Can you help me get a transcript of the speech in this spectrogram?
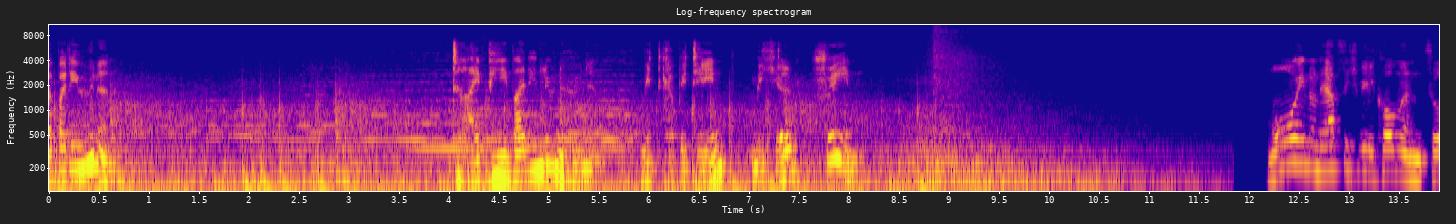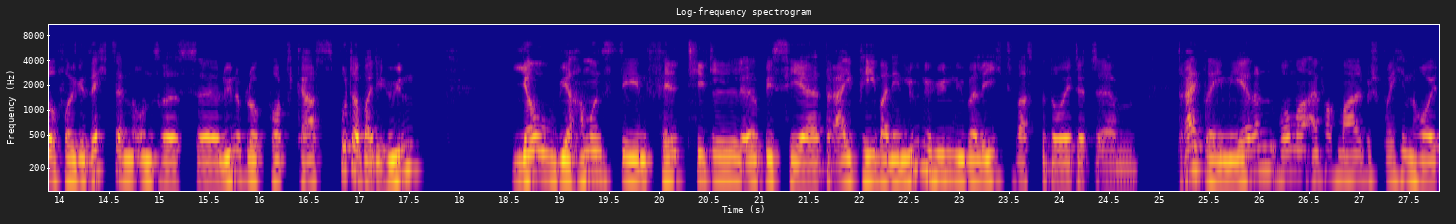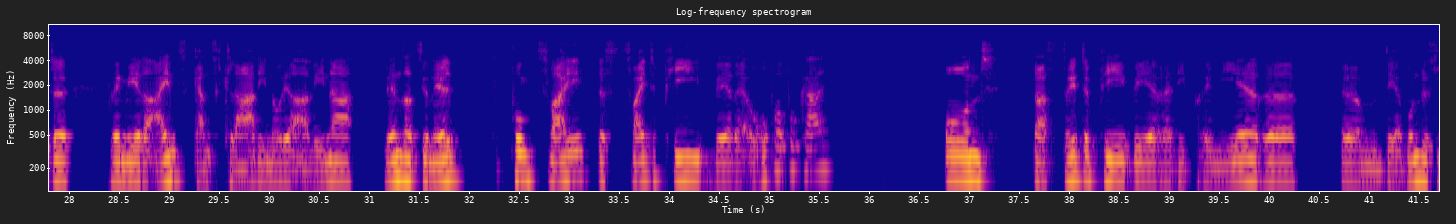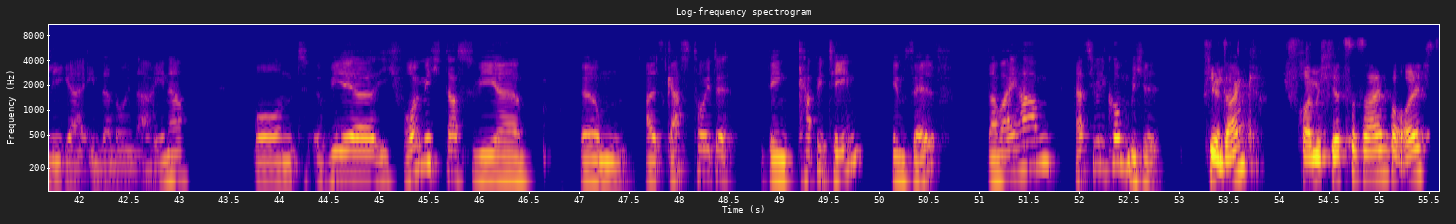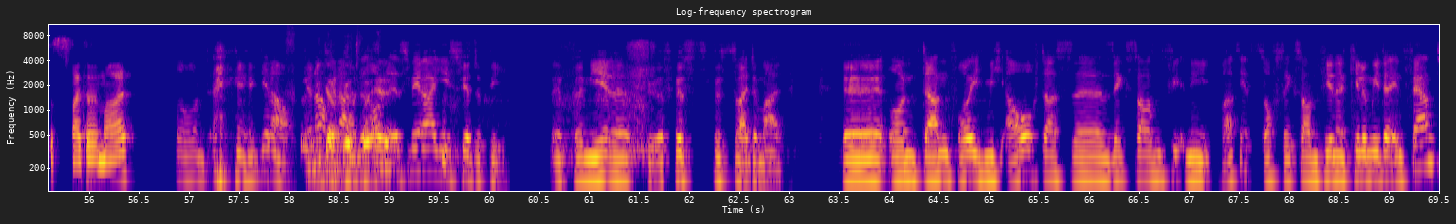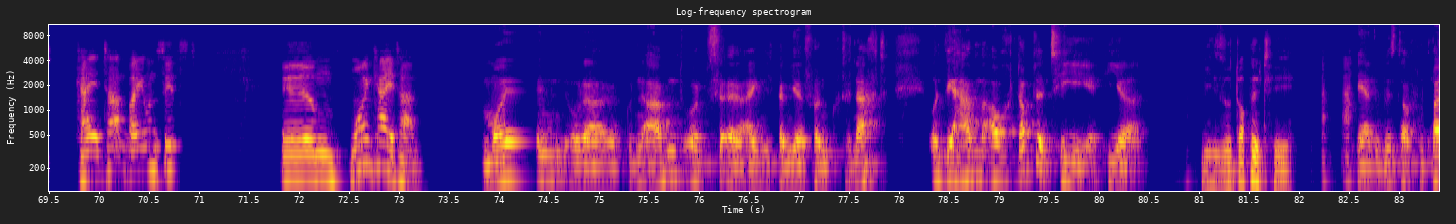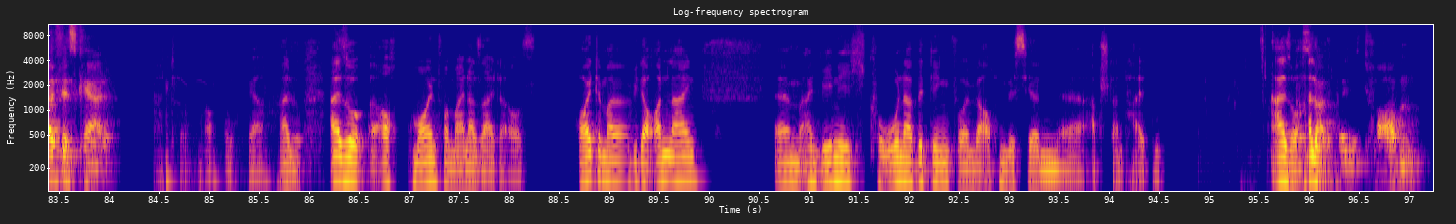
Butter bei den Hühnern. 3P bei den Lünehühnern mit Kapitän Michael Schreen. Moin und herzlich willkommen zur Folge 16 unseres äh, Lüneblog Podcasts Butter bei den Hühnern. Jo, wir haben uns den Feldtitel äh, bisher 3P bei den Lünehühnen überlegt, was bedeutet ähm, drei Premieren, wollen wir einfach mal besprechen heute. Premiere 1, ganz klar, die neue Arena, sensationell. Punkt 2, das zweite P wäre der Europapokal. Und das dritte P wäre die Premiere ähm, der Bundesliga in der neuen Arena. Und wir, ich freue mich, dass wir ähm, als Gast heute den Kapitän himself dabei haben. Herzlich willkommen, Michel. Vielen Dank. Ich freue mich hier zu sein bei euch, das zweite Mal. Und genau, genau, genau. Und es wäre jedes vierte P. Äh, Premiere für, fürs, fürs zweite Mal. Äh, und dann freue ich mich auch, dass äh, 6400, nee, was jetzt? Doch 6400 Kilometer entfernt Kajetan bei uns sitzt. Ähm, moin Kajetan. Moin oder guten Abend und äh, eigentlich bei mir schon gute Nacht. Und wir haben auch Doppel-T hier. Wieso Doppel-T? Ja, du bist doch ein Teufelskerl. Oh, oh, ja, hallo. Also auch moin von meiner Seite aus. Heute mal wieder online. Ähm, ein wenig Corona-bedingt wollen wir auch ein bisschen äh, Abstand halten. Also, das hallo. Torben.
